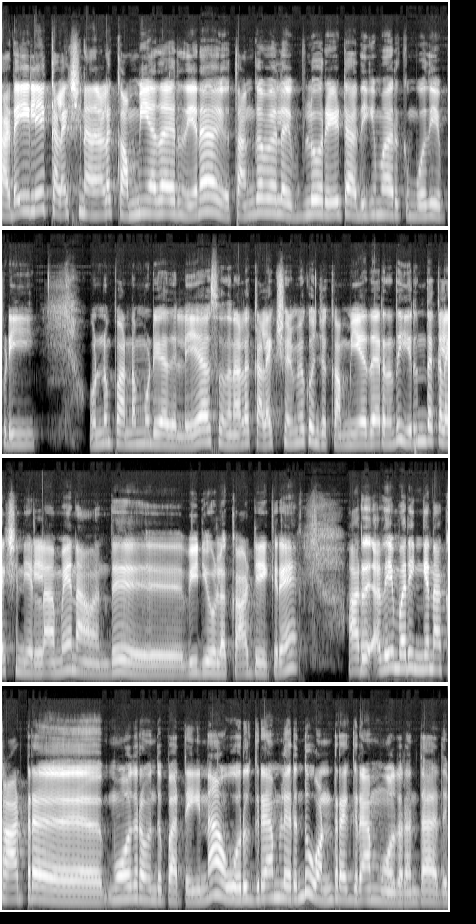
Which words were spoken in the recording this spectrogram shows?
கடையிலே கலெக்ஷன் அதனால் கம்மியாக தான் இருந்தது. ஏன்னா தங்க விலை இவ்வளோ ரேட் அதிகமாக இருக்கும்போது எப்படி ஒன்றும் பண்ண முடியாது இல்லையா? ஸோ அதனால் கலெக்ஷனுமே கொஞ்சம் கம்மியாக தான் இருந்தது. இருந்த கலெக்ஷன் எல்லாமே நான் வந்து வீடியோவில் காட்டியிருக்கிறேன். அது அதே மாதிரி இங்கே நான் காட்டுற மோதிரம் வந்து பார்த்தீங்கன்னா ஒரு கிராம்லேருந்து ஒன்றரை கிராம் மோதிரம் தான் அது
